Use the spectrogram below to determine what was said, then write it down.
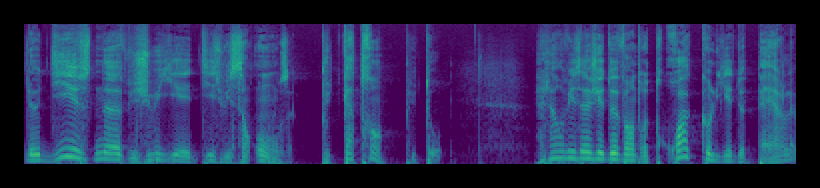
Le 19 juillet 1811, plus de quatre ans plus tôt, elle a envisagé de vendre trois colliers de perles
